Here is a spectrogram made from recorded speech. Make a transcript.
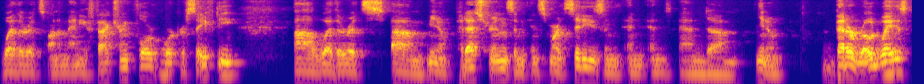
whether it's on a manufacturing floor, worker safety, uh, whether it's um, you know pedestrians in, in smart cities and and and and um, you know better roadways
